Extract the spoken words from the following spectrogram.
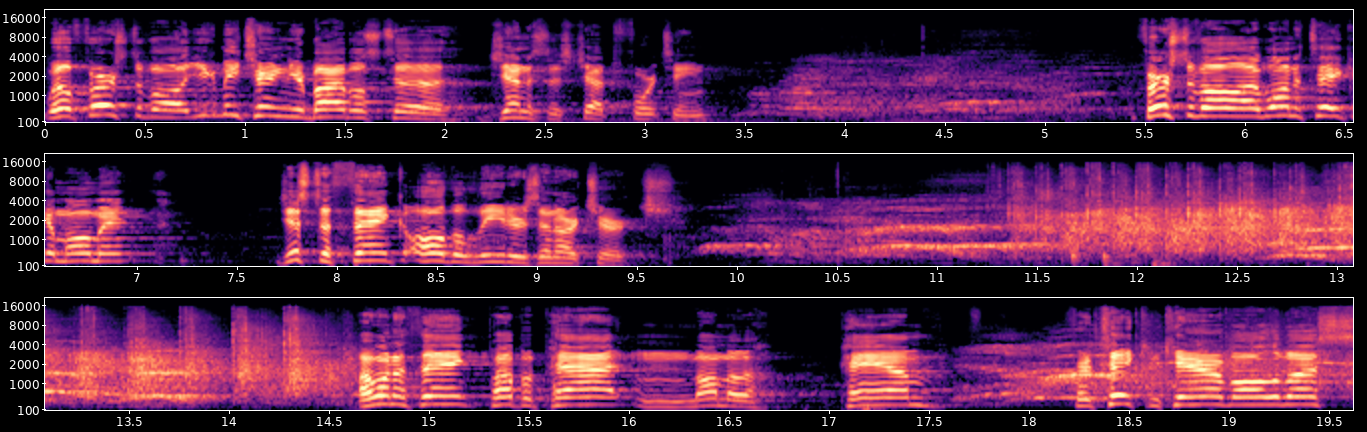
Well, first of all, you can be turning your Bibles to Genesis chapter 14. First of all, I want to take a moment just to thank all the leaders in our church. I want to thank Papa Pat and Mama Pam for taking care of all of us,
